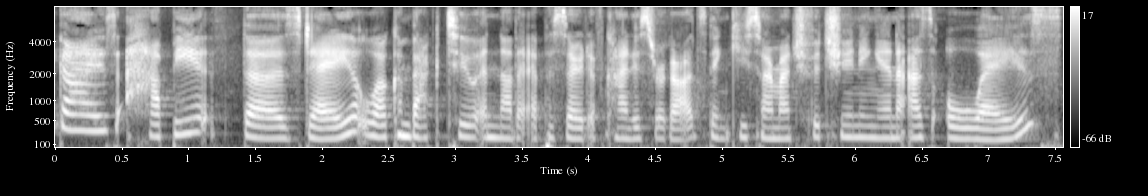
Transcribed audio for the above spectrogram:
guys, happy Thursday. Welcome back to another episode of Kindest Regards. Thank you so much for tuning in as always.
